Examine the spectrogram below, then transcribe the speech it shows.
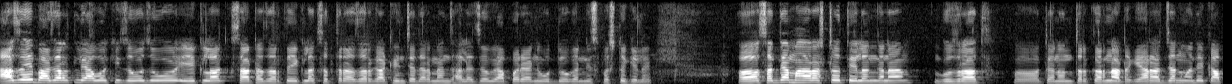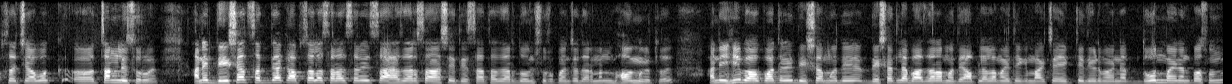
आजही बाजारातली आवक ही जवळजवळ एक लाख साठ हजार ते एक लाख सत्तर हजार गाठींच्या दरम्यान झाल्याचं व्यापारी आणि उद्योगांनी स्पष्ट केलं आहे सध्या महाराष्ट्र तेलंगणा गुजरात त्यानंतर कर्नाटक या राज्यांमध्ये कापसाची आवक चांगली सुरू आहे. आणि देशात सध्या कापसाला सरासरी सहा हजार सहाशे ते सात हजार दोनशे रुपयांच्या दरम्यान भाव मिळतो आहे आणि ही भावपातळी देशामध्ये देशातल्या बाजारामध्ये आपल्याला माहिती आहे की मागच्या एक ते दीड महिन्यात दोन महिन्यांपासून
